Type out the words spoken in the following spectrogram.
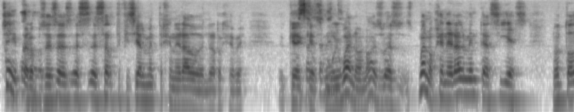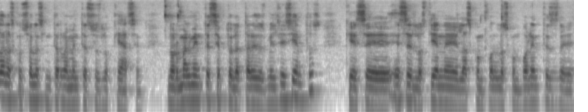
Sí, pero pues es, es, es, artificialmente generado del RGB, que, es muy bueno, ¿no? Es, bueno, generalmente así es, ¿no? Todas las consolas internamente eso es lo que hacen. Normalmente, excepto el Atari 2600, que ese, ese los tiene las los componentes de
